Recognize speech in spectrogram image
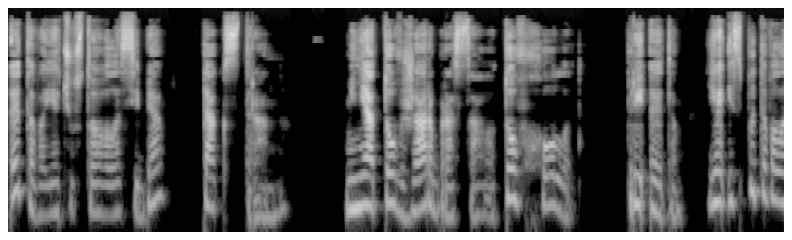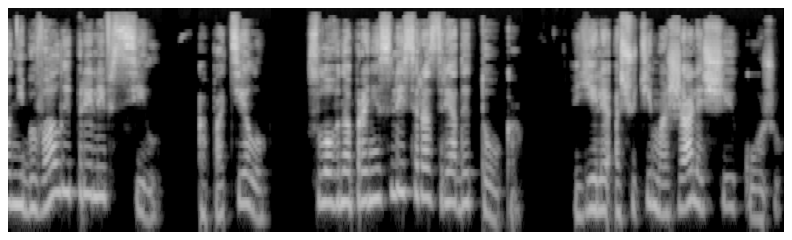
этого я чувствовала себя так странно. Меня то в жар бросало, то в холод. При этом я испытывала небывалый прилив сил, а по телу словно пронеслись разряды тока, еле ощутимо жалящие кожу.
